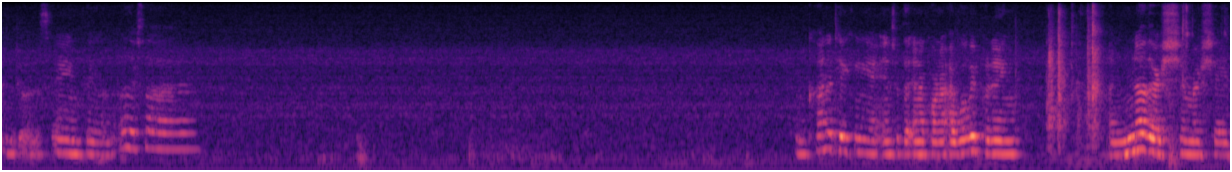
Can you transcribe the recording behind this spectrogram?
And doing the same thing on the other side. I'm kind of taking it into the inner corner. I will be putting another shimmer shade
